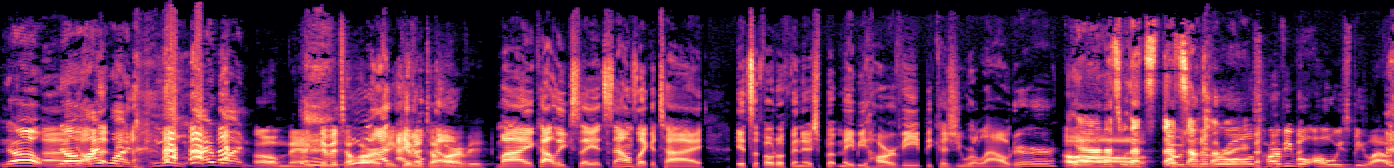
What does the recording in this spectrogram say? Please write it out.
No, Uh, no, I let me- won. Me, I won. Oh man, give it to Harvey. I- I give don't it to know. Harvey. My colleagues say it sounds like a tie. It's a photo finish, but maybe Harvey because you were louder. Oh, Yeah, that's what- oh, that's- that Those sounds are the about right. rules. Harvey will always be louder.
